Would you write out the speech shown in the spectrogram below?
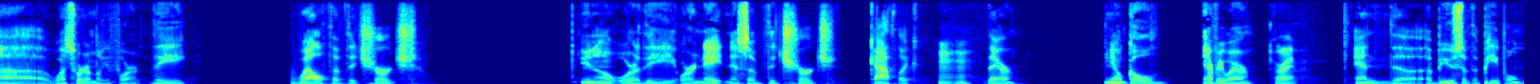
uh, what's what I'm looking for the wealth of the church, you know, or the ornateness of the church, Catholic hmm there, you know, gold everywhere, Right. and the abuse of the people.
